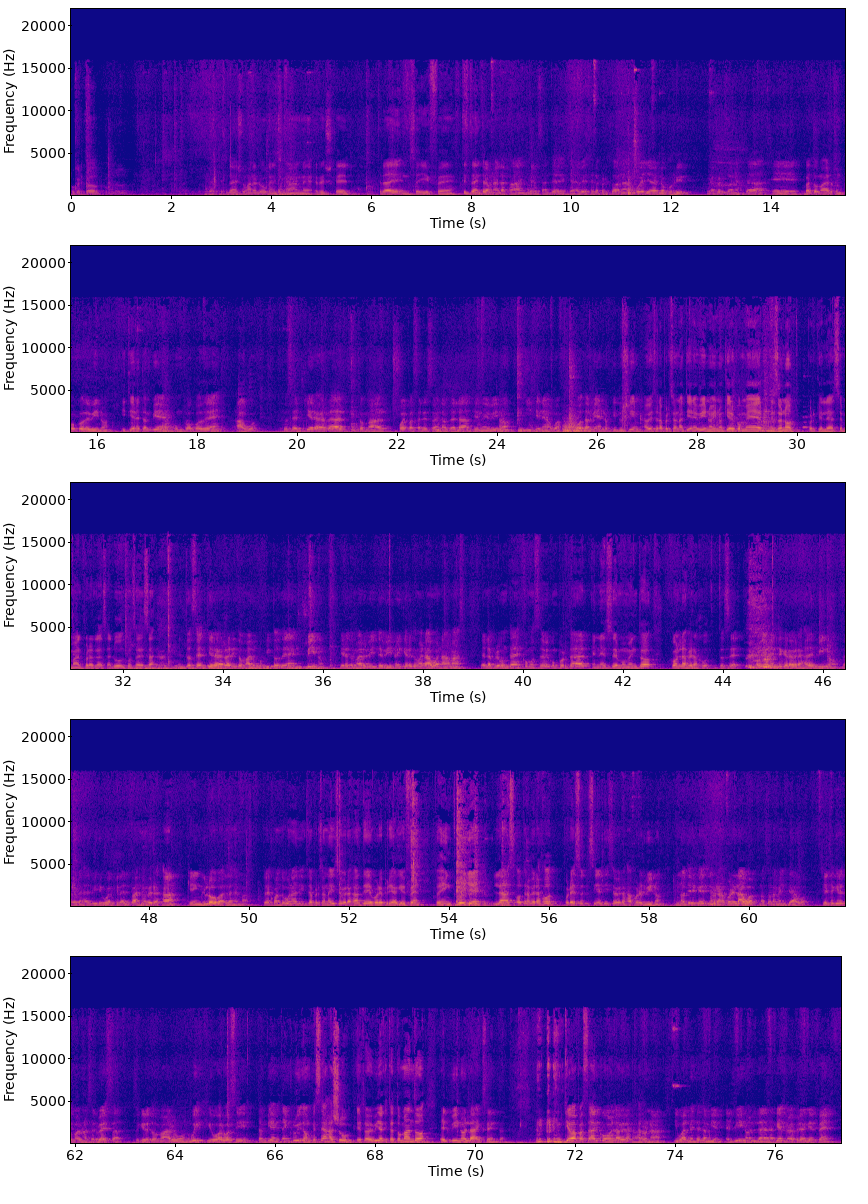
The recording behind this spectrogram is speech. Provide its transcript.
Boker Tov. Esto en Shohan Aruch, en el Siman Reshet, trae en Saif Tetzain, trae una alajá interesante de que a veces la persona puede llegarle a ocurrir. Una persona está, eh, va a tomar un poco de vino y tiene también un poco de agua. Entonces él quiere agarrar y tomar, puede pasar eso en la Abdalá, tiene vino y tiene agua. O también los kitushim, a veces la persona tiene vino y no quiere comer mesonot porque le hace mal para la salud, cosas de esas. Entonces él quiere agarrar y tomar un poquito de vino. Quiere tomar de vino y quiere tomar agua, nada más. La pregunta es cómo se debe comportar en ese momento con las verajot. Entonces, obviamente que la verajá del vino, la verajá del vino, igual que la del pan, no verajá que engloba las demás. Entonces, cuando una, la persona dice verajá de Borepria Gefen, entonces incluye las otras verajot. Por eso, si él dice verajá por el vino, no tiene que decir verajá por el agua, no solamente agua. Si él se quiere tomar una cerveza, se quiere tomar un whisky o algo así, también está incluido, aunque sea hashub, esa bebida que está tomando, el vino la exenta. ¿Qué va a pasar con la verajá? Igualmente también, el vino, la, la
